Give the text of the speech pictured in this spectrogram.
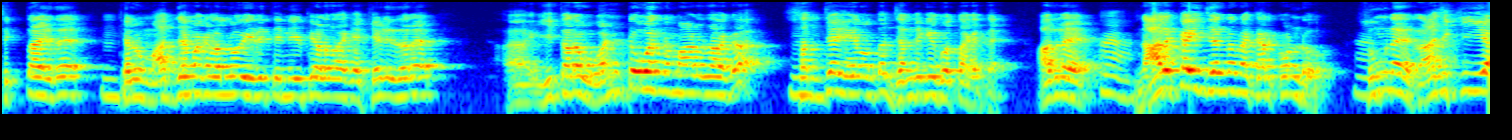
ಸಿಗ್ತಾ ಇದೆ. ಕೆಲವು ಮಾಧ್ಯಮಗಳಲ್ಲೂ ಈ ರೀತಿ ನೀವು ಕೇಳಿದಾಗ ಕೇಳಿದರೆ ಈ ತರ ಒನ್ ಟು ಒನ್ ಮಾಡಿದಾಗ ಸತ್ಯ ಏನು ಅಂತ ಜನರಿಗೆ ಗೊತ್ತಾಗುತ್ತೆ. ಆದ್ರೆ ನಾಲ್ಕೈದು ಜನರನ್ನ ಕರ್ಕೊಂಡು ಸುಮ್ಮನೆ ರಾಜಕೀಯ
